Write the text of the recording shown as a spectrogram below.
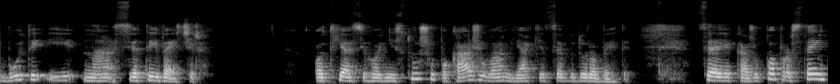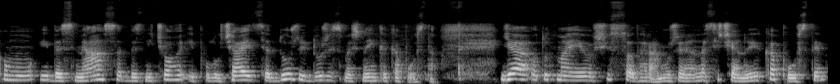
бути і на святий вечір. От я сьогодні стушу, покажу вам, як я це буду робити. Це, я кажу, по-простенькому, і без м'яса, без нічого, і виходить дуже дуже смачненька капуста. Я отут маю 600 грам уже насіченої капусти.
